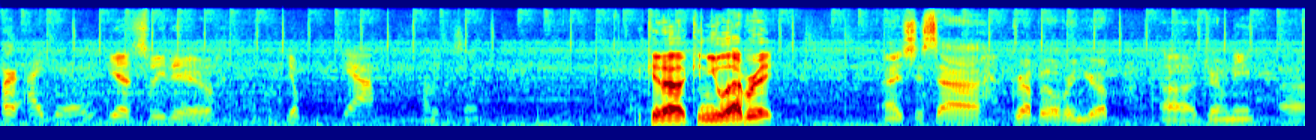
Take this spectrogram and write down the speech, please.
or I do. Yes, we do. Yep. Yeah. 100%. Can, uh, can you elaborate? Uh, it's just uh, I grew up over in Europe, uh, Germany. Uh,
